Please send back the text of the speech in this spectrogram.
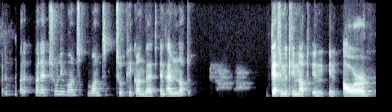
but, but but I truly want want to pick on that, and I'm not definitely not in in our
